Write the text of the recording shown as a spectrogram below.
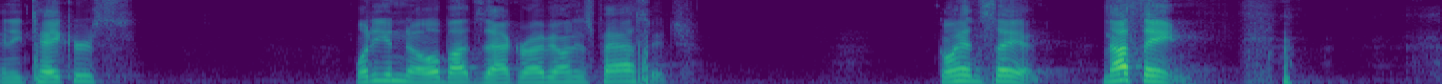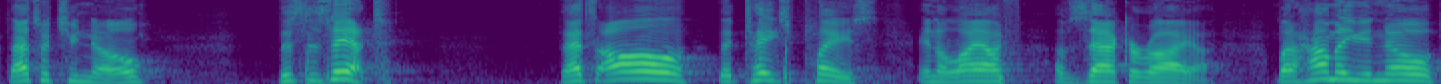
Any takers? What do you know about Zechariah beyond this passage? Go ahead and say it. Nothing. That's what you know. This is it. That's all that takes place in the life of Zechariah. But how many of you know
